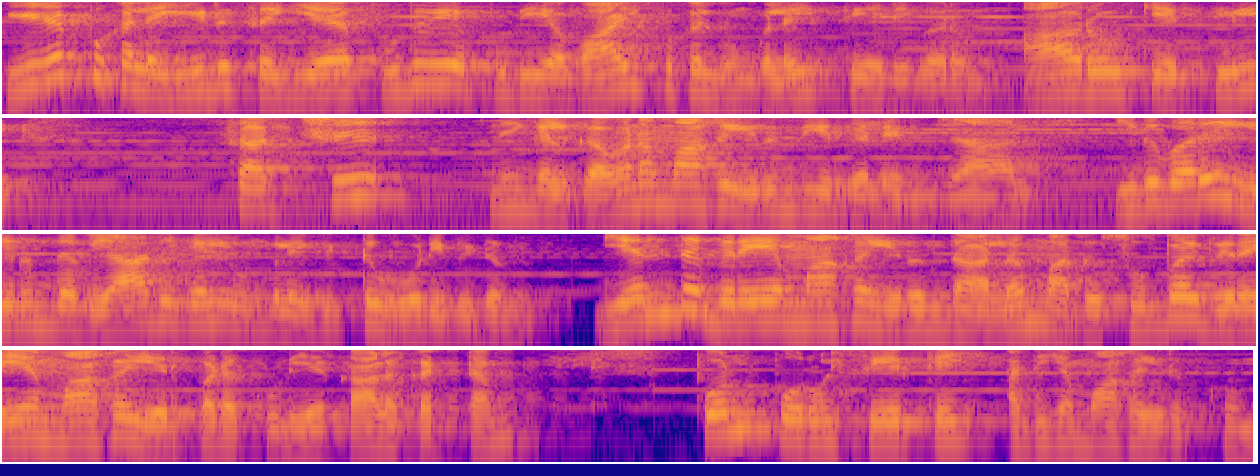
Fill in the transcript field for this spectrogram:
இழப்புகளை ஈடு செய்ய புதிய புதிய வாய்ப்புகள் உங்களை தேடி வரும். ஆரோக்கியத்தில் சற்று நீங்கள் கவனமாக இருந்தீர்கள் என்றால் இதுவரை இருந்த வியாதிகள் உங்களை விட்டு ஓடிவிடும். எந்த விரயமாக இருந்தாலும் அது சுப விரயமாக ஏற்படக்கூடிய காலகட்டம். பொன் பொருள் சேர்க்கை அதிகமாக இருக்கும்.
